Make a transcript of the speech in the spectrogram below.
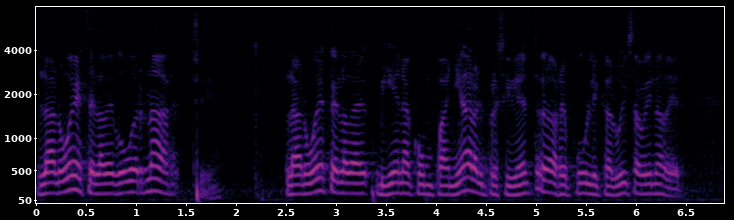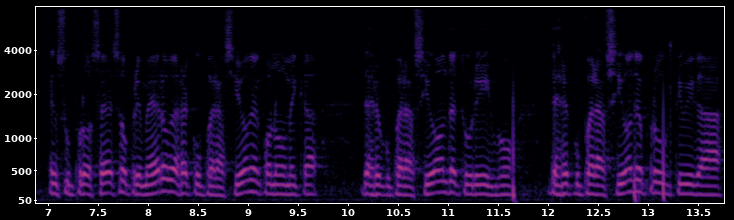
La nuestra es la de gobernar. Sí. La nuestra la de bien acompañar al presidente de la República, Luis Abinader, en su proceso primero de recuperación económica, de recuperación de turismo, de recuperación de productividad,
